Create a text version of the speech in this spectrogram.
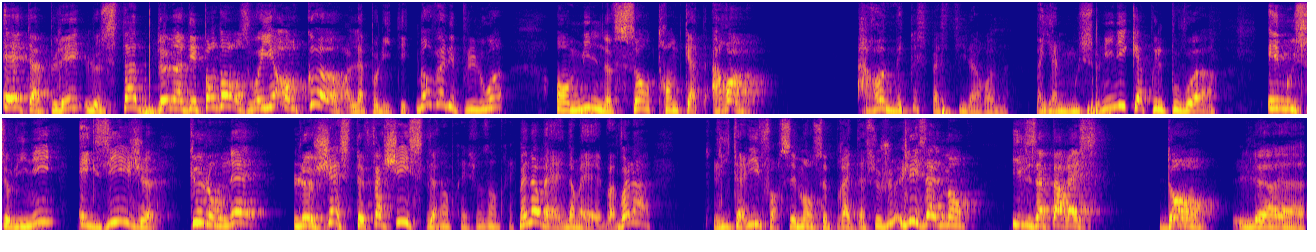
est appelé le stade de l'indépendance. Vous voyez encore la politique. Mais on va aller plus loin. En 1934, à Rome. À Rome, mais que se passe-t-il à Rome? Ben, Il y a Mussolini qui a pris le pouvoir. Et Mussolini exige que l'on ait le geste fasciste. Je vous en prie, je vous en prie. Mais non, mais, non, mais ben, voilà. L'Italie, forcément, se prête à ce jeu. Les Allemands, ils apparaissent dans la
